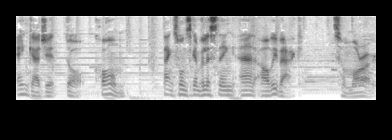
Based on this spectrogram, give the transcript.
Engadget.com. Thanks once again for listening, and I'll be back tomorrow.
